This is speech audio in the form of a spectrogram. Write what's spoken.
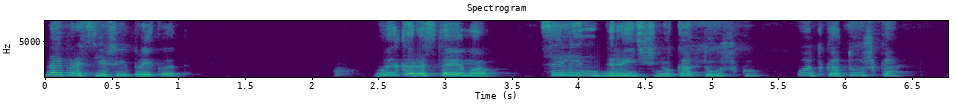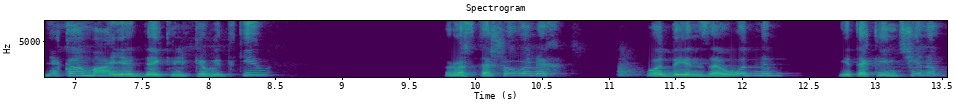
Найпростіший приклад. Використаємо циліндричну катушку. От катушка, яка має декілька витків, розташованих один за одним, і таким чином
